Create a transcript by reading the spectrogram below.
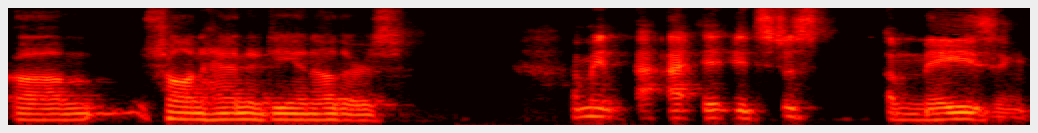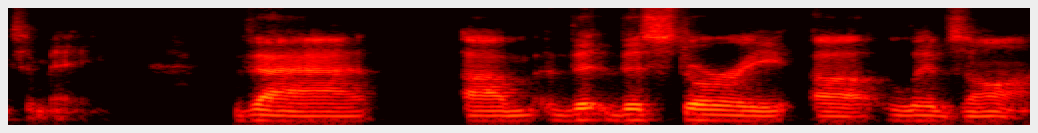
um, Sean Hannity and others. I mean, I, it's just amazing to me that um, th- this story uh, lives on.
